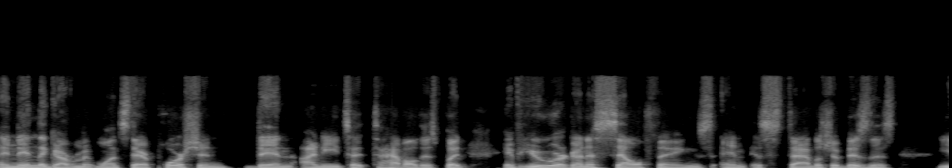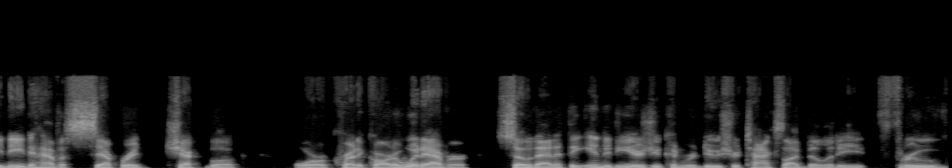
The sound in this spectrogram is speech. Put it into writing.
and then the government wants their portion, then I need to, to have all this. But if you are going to sell things and establish a business, you need to have a separate checkbook or credit card or whatever so that at the end of the years you can reduce your tax liability through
